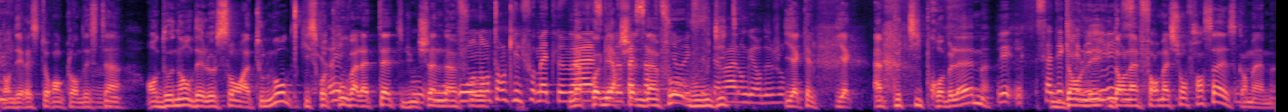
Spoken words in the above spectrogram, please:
dans des restaurants clandestins en donnant des leçons à tout le monde, qui se retrouve à la tête d'une chaîne d'infos. On entend qu'il faut mettre le masque. La première chaîne d'infos, vous vous dites, il y, a il y, a un petit problème dans l'information française quand même.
